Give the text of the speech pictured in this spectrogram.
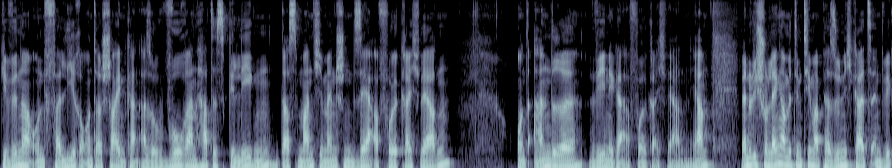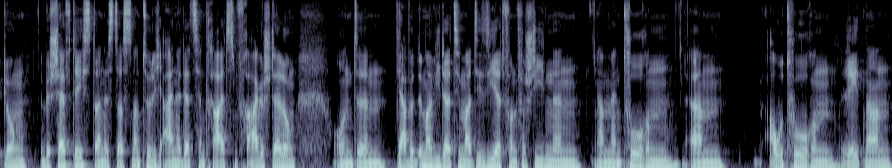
Gewinner und Verlierer unterscheiden kann. Also woran hat es gelegen, dass manche Menschen sehr erfolgreich werden und andere weniger erfolgreich werden. Ja? Wenn du dich schon länger mit dem Thema Persönlichkeitsentwicklung beschäftigst, dann ist das natürlich eine der zentralsten Fragestellungen und ähm, ja, wird immer wieder thematisiert von verschiedenen äh, Mentoren, ähm, Autoren, Rednern,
